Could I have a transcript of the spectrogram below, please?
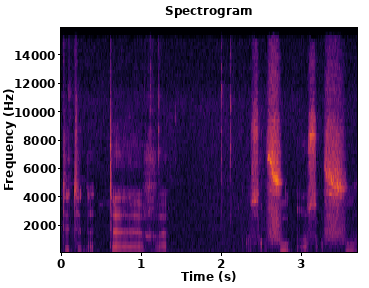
détonateur. On s'en fout, on s'en fout.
